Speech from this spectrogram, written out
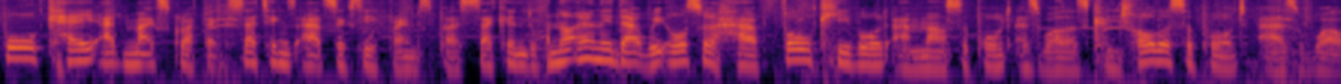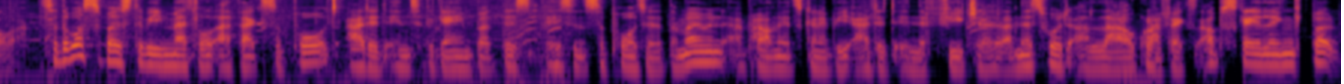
4K at max graphics settings at 60 frames per second. And not only that, we also have full keyboard and mouse support as well as controller support as well. So there was supposed to be Metal FX support added into the game, but this isn't supported at the moment. Apparently it's going to be added in the future and this would allow graphics upscaling, but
